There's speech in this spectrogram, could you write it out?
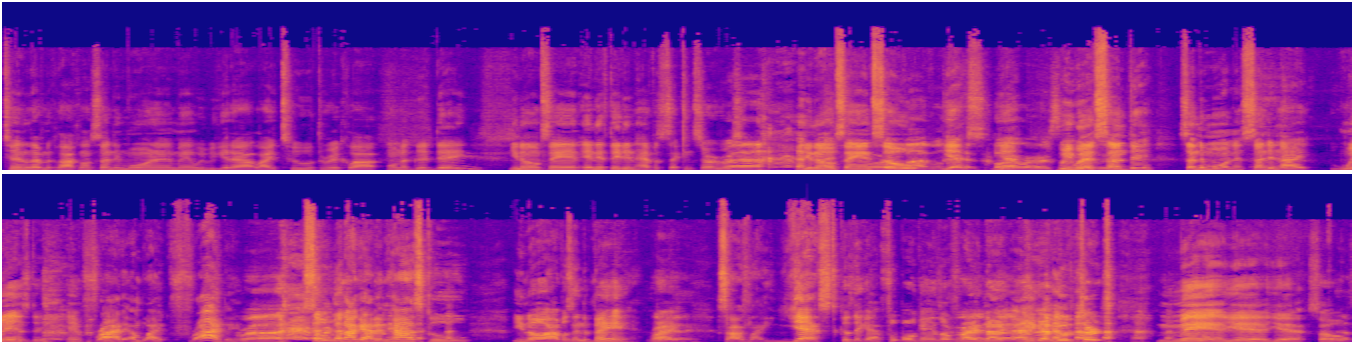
10, 11 o'clock on Sunday morning, man. We would get out like 2 or 3 o'clock on a good day. You know what I'm saying? And if they didn't have a second service. Right. You know what I'm saying? So revival, yes, rehearsal, We went Sunday, Sunday morning, Sunday night, Wednesday, and Friday. I'm like Friday. Right. So when I got in high school, you know, I was in the band, right? Okay. So I was like, yes, because they got football games on Friday Right, night. right. I ain't got to go to church. Man, yeah, yeah. So,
